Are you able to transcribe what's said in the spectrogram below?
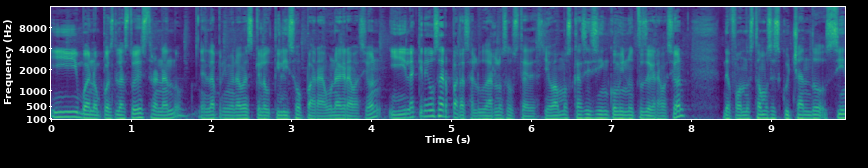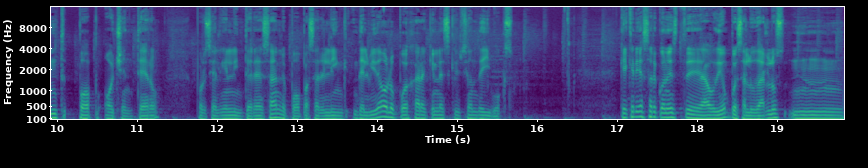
Y bueno, pues la estoy estrenando. Es la primera vez que la utilizo para una grabación y la quería usar para saludarlos a ustedes. Llevamos casi 5 minutos de grabación. De fondo estamos escuchando synth pop ochentero. Por si a alguien le interesa, le puedo pasar el link del video o lo puedo dejar aquí en la descripción de iVoox. ¿Qué quería hacer con este audio? Pues saludarlos. Mm,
